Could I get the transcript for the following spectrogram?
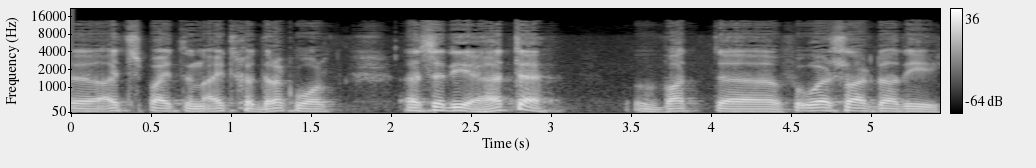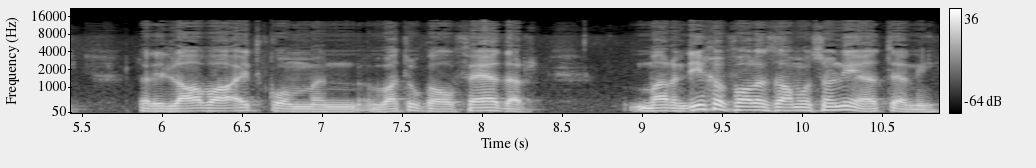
uh, uitspuit en uitgedruk word, is dit die hitte wat uh, veroorsaak dat die dat die lava uitkom en wat ook al verder. Maar in die geval is daar mos nou nie hitte nie.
